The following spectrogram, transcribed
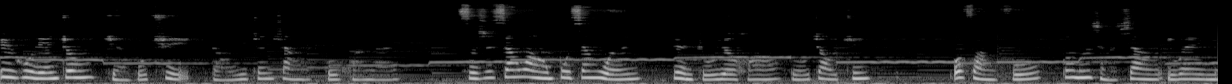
玉户帘中卷不去，捣衣砧上拂还来。此时相望不相闻，愿逐月华流照君。我仿佛都能想象一位美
